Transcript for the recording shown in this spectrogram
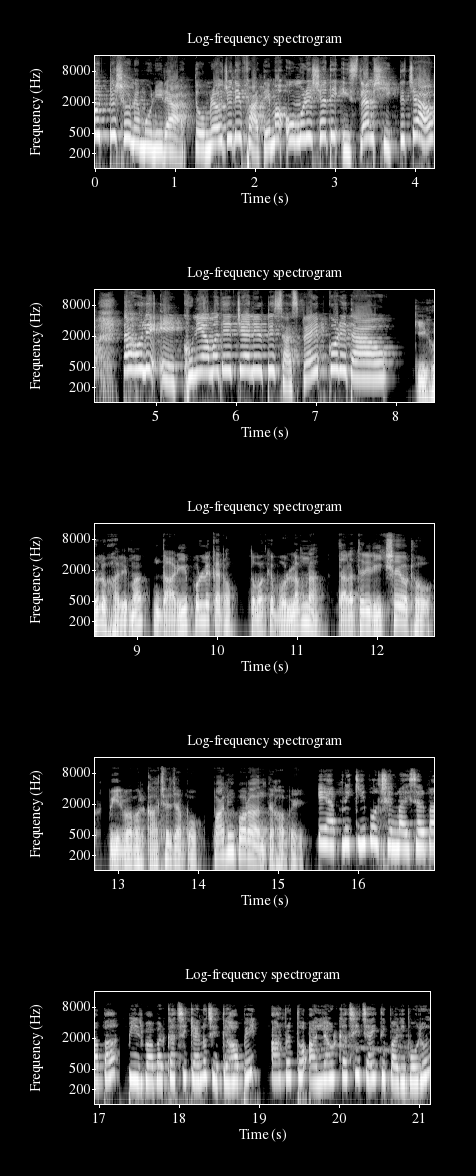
ছোট্ট সোনামণিরা তোমরাও যদি ফাতেমা ওমরের সাথে ইসলাম শিখতে চাও তাহলে এক্ষুনি আমাদের চ্যানেলটি সাবস্ক্রাইব করে দাও। কি হলো হালিমা? দাঁড়িয়ে পড়লে কেন? তোমাকে বললাম না তাড়াতাড়ি রিক্সায় ওঠো পীর বাবার কাছে যাব পানি পড়া আনতে হবে। এ আপনি কি বলছেন মাইসার বাবা? পীর বাবার কাছে কেন যেতে হবে? আমরা তো আল্লাহর কাছে যাইতে পারি বলুন।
